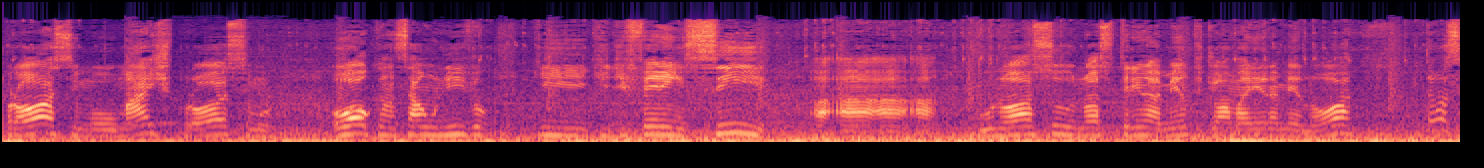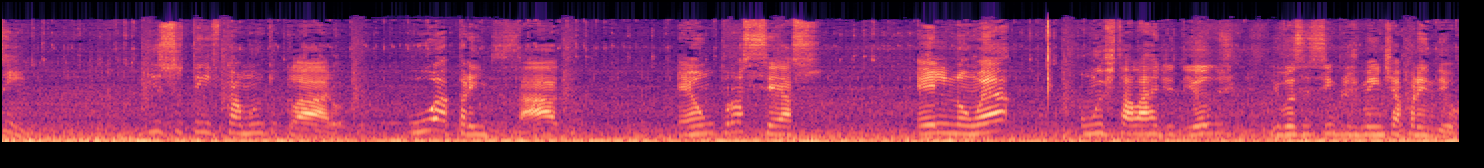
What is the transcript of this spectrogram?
próximo ou mais próximo ou alcançar um nível que, que diferencie a, a, a, o nosso, nosso treinamento de uma maneira menor. Então, assim, isso tem que ficar muito claro. O aprendizado é um processo. Ele não é um estalar de dedos e você simplesmente aprendeu.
